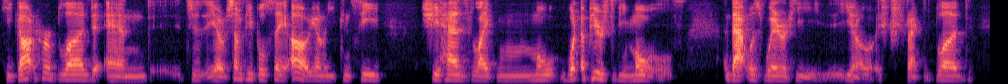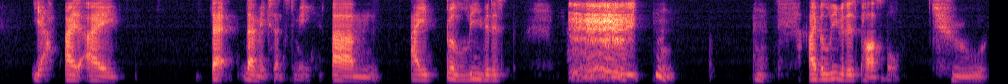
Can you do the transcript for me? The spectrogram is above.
He got her blood and just, you know some people say oh you know you can see she has like what appears to be moles. And that was where he you know extracted blood. Yeah I I that that makes sense to me. Um I believe it is I believe it is possible to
